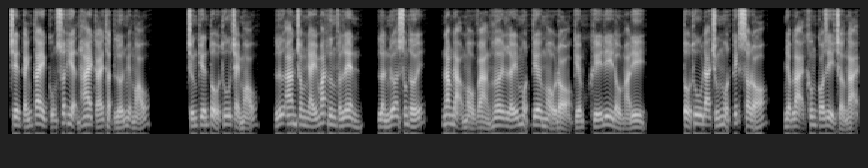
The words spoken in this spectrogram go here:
trên cánh tay cũng xuất hiện hai cái thật lớn miệng máu. Chứng kiến tổ thu chảy máu, lữ an trong nháy mắt hưng phấn lên, lần nữa xông tới, năm đạo màu vàng hơi lấy một tia màu đỏ kiếm khí đi đầu mà đi. Tổ thu đã trúng một kích sau đó, nhập lại không có gì trở ngại,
